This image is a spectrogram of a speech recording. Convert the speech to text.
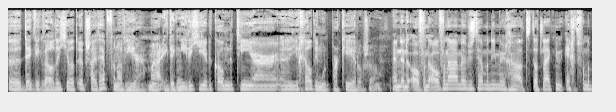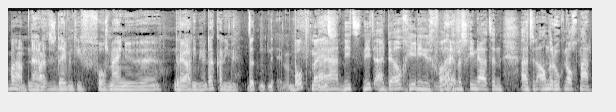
Uh, denk ik wel dat je wat upside hebt vanaf hier. Maar ik denk niet dat je hier de komende tien jaar uh, je geld in moet parkeren of zo. En, en over een overname hebben ze het helemaal niet meer gehad. Dat lijkt nu echt van de baan. Nou, maar dat is definitief volgens mij nu. Uh, dat ja. kan niet meer. Dat kan niet meer. Dat, Bob, nou ja, niet, niet uit België in ieder geval. Nee. Misschien uit een, uit een andere hoek nog. Maar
